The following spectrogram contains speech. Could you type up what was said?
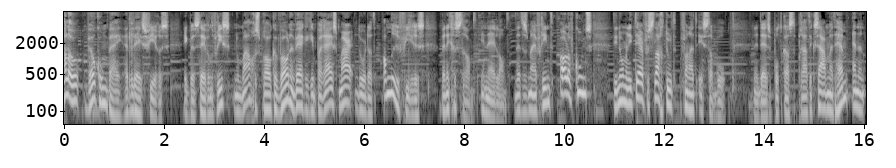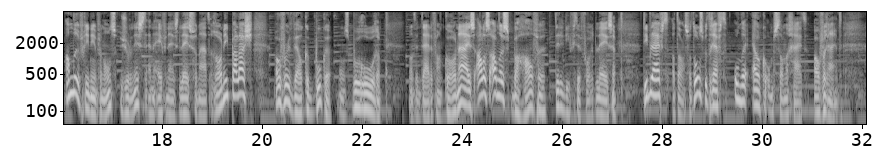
Hallo, welkom bij het Leesvirus. Ik ben Stefan de Vries. Normaal gesproken woon en werk ik in Parijs, maar door dat andere virus ben ik gestrand in Nederland. Net als mijn vriend Olaf Koens, die normalitair verslag doet vanuit Istanbul. En in deze podcast praat ik samen met hem en een andere vriendin van ons, journalist en eveneens leesfanaat Ronnie Palache, over welke boeken ons beroeren. Want in tijden van corona is alles anders behalve de liefde voor het lezen. Die blijft, althans wat ons betreft, onder elke omstandigheid overeind.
